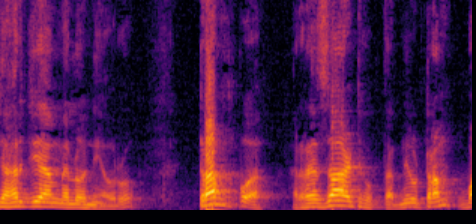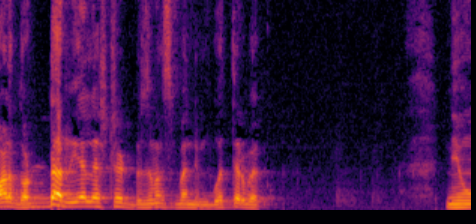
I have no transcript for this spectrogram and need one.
ಜಾರ್ಜಿಯಾ ಮೆಲೋನಿ ಅವರು ಟ್ರಂಪ್ ರೆಸಾರ್ಟ್ಗೆ ಹೋಗ್ತಾರೆ. ನೀವು ಟ್ರಂಪ್ ಭಾಳ ದೊಡ್ಡ ರಿಯಲ್ ಎಸ್ಟೇಟ್ ಬಿಸ್ನೆಸ್ ಮ್ಯಾನ್ ನಿಮ್ಗೆ ಗೊತ್ತಿರಬೇಕು. ನೀವು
